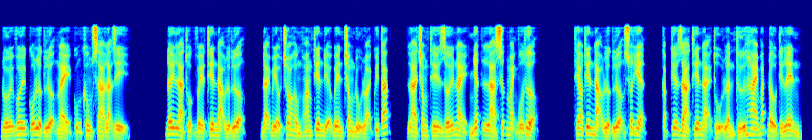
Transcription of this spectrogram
đối với cố lực lượng này cũng không xa lạ gì. Đây là thuộc về thiên đạo lực lượng đại biểu cho hồng hoang thiên địa bên trong đủ loại quy tắc là trong thế giới này nhất là sức mạnh vô thượng. Theo thiên đạo lực lượng xuất hiện cặp kia giả thiên đại thủ lần thứ hai bắt đầu tiến lên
